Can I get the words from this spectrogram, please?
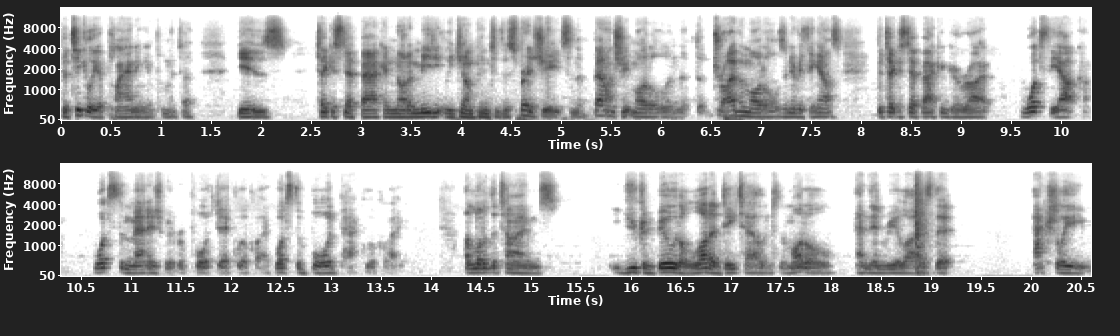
particularly a planning implementer, is take a step back and not immediately jump into the spreadsheets and the balance sheet model and the, the driver models and everything else, but take a step back and go, right, what's the outcome? What's the management report deck look like? What's the board pack look like? A lot of the times you can build a lot of detail into the model and then realize that actually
